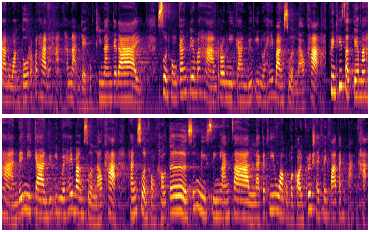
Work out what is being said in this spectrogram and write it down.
การวางโต๊ะรับประทานอาหารขนาดใหญ่ 6 ที่นั่งก็ได้ ส่วนของการเตรียมอาหารเรามีการบิวอินไว้ให้บางส่วนแล้วค่ะ พื้นที่จัดเตรียมอาหารได้มีการบิวอินไว้ให้บางส่วนแล้วค่ะ ทั้งส่วนของเคาน์เตอร์ ซึ่งมีซิงค์ล้างจาน และก็ที่วางอุปกรณ์เครื่องใช้ไฟฟ้าต่างๆ ค่ะ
